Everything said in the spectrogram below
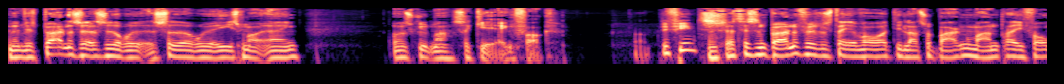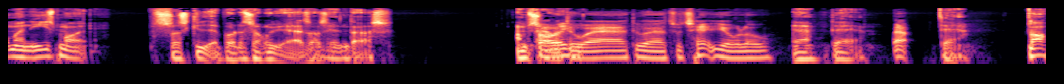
Men hvis børnene selv sidder og ryger, sidder og ryger e-smøger, ikke? Undskyld mig, så giver jeg ikke fuck. Det er fint. Hvis jeg til sådan en børnefødselsdag, hvor de lader tobakken vandre i form af en e-smøg, så skider jeg på det, så ryger jeg altså også indendørs. I'm sorry. Jamen, du er, du er total YOLO. Ja, det er jeg. Ja. Det er. Nå,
